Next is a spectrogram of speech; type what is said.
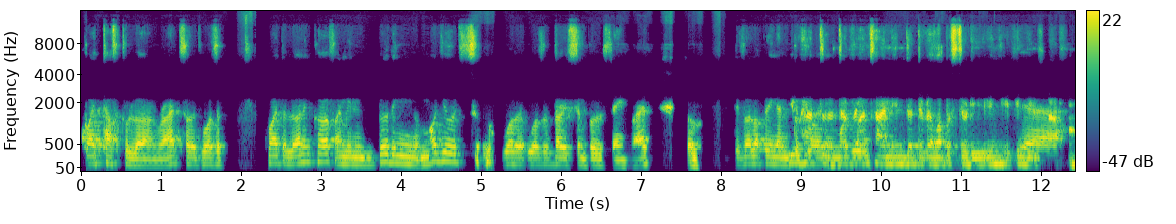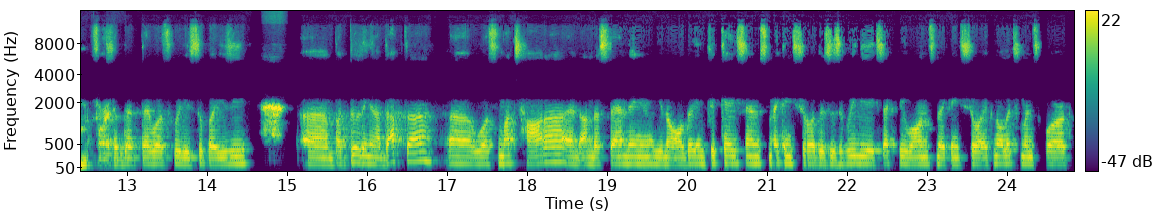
quite tough to learn, right? So it was a quite a learning curve. I mean, building modules was was a very simple thing, right? Developing and you have the, the runtime in the developer studio. You can yeah. use that for it. So that, that was really super easy. Um, but building an adapter uh, was much harder and understanding, you know, all the implications, making sure this is really exactly once, making sure acknowledgements work,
